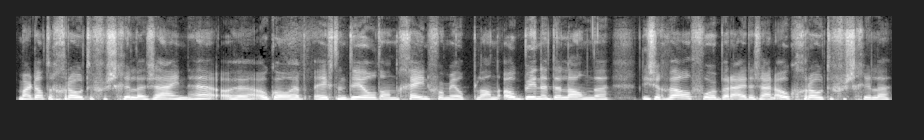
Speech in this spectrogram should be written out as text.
maar dat er grote verschillen zijn. Hè? Uh, ook al heeft een deel dan geen formeel plan. Ook binnen de landen die zich wel voorbereiden, zijn ook grote verschillen.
